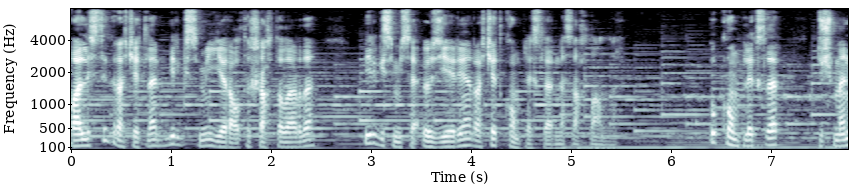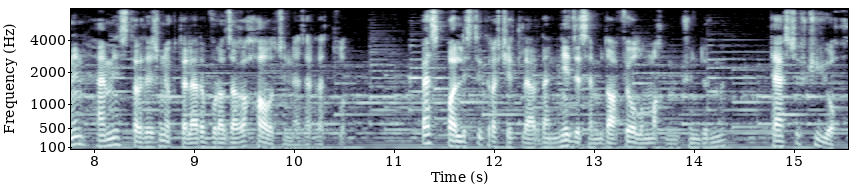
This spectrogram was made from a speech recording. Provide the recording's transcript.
Ballistik raketlər bir qismi yeraltı şaxtalarda, bir qismi isə özyeriyən raket komplekslərində saxlanılır. Bu komplekslər düşmənin həmin strateji nöqtələri vuracağı hal üçün nəzərdə tutulub. Bəs ballistik raketlərdən necəsə müdafiə olunmaq mümkündürmü? Təəssüf ki, yox.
